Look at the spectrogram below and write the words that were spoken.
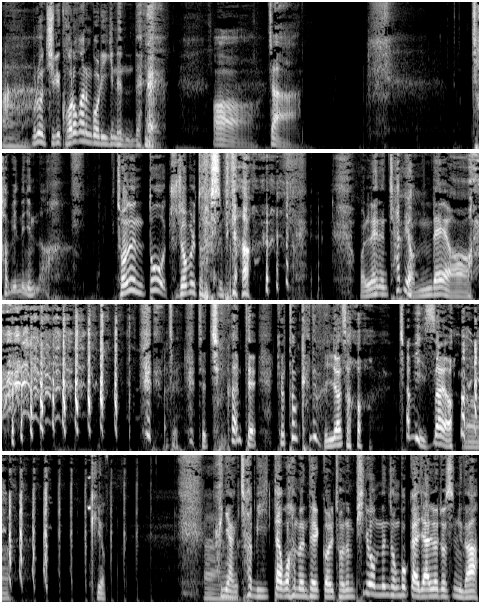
아. 물론 집이 걸어가는 거리이긴 했는데. 어, 자. 차비는 있나? 저는 또 주접을 떨었습니다. 원래는 차비 없는데요. 제, 제 친구한테 교통카드 빌려서 차비 있어요. 아. 귀엽. 아. 그냥 차비 있다고 하면 될 걸 저는 필요 없는 정보까지 알려줬습니다.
